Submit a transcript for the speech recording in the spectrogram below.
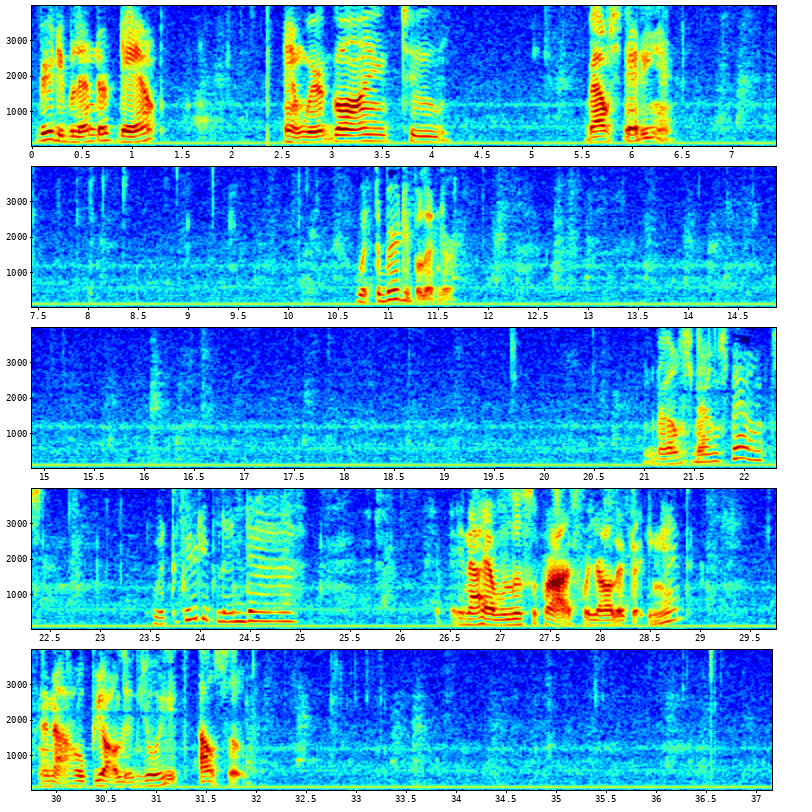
beauty blender damp. And we're going to bounce that in. With the beauty blender. Bounce, bounce, bounce. With the beauty blender. And I have a little surprise for y'all at the end. And I hope y'all enjoy it also.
